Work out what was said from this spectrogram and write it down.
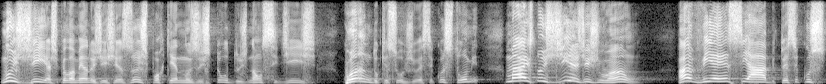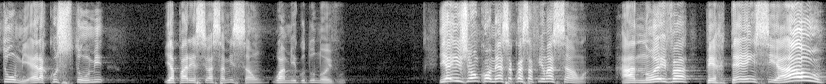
nos dias pelo menos de Jesus, porque nos estudos não se diz quando que surgiu esse costume, mas nos dias de João havia esse hábito, esse costume, era costume, e apareceu essa missão, o amigo do noivo. E aí João começa com essa afirmação: a noiva pertence ao.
